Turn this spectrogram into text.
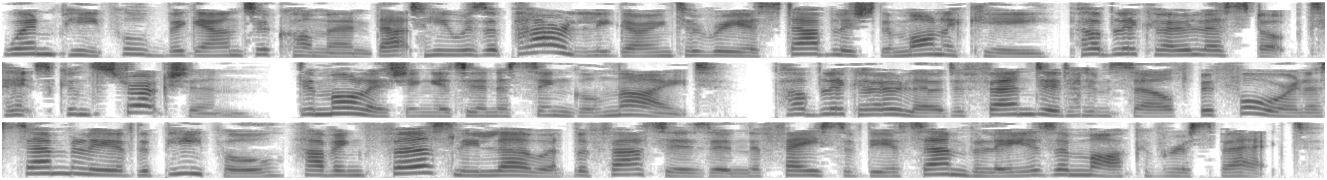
When people began to comment that he was apparently going to re-establish the monarchy, Publicola stopped its construction, demolishing it in a single night. Publicola defended himself before an assembly of the people, having firstly lowered the fasces in the face of the assembly as a mark of respect.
